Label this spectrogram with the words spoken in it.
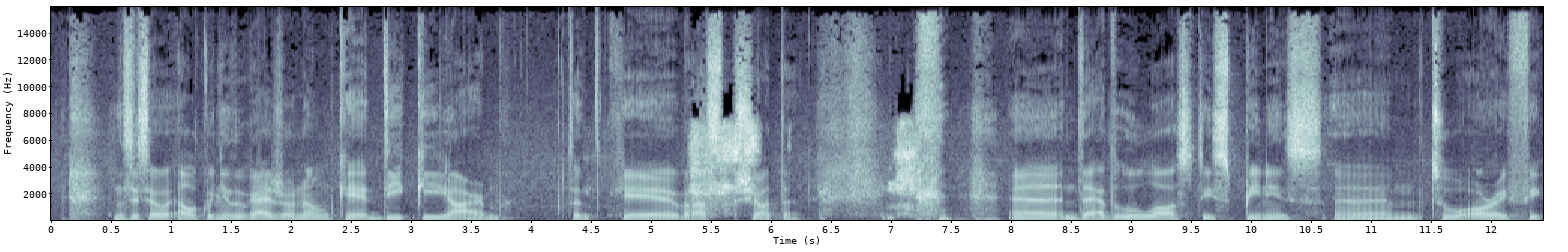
não sei se é a alcunha do gajo ou não, que é Dicky Arm, portanto, que é braço peixota. Uh, dad who lost his penis um, to horrific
